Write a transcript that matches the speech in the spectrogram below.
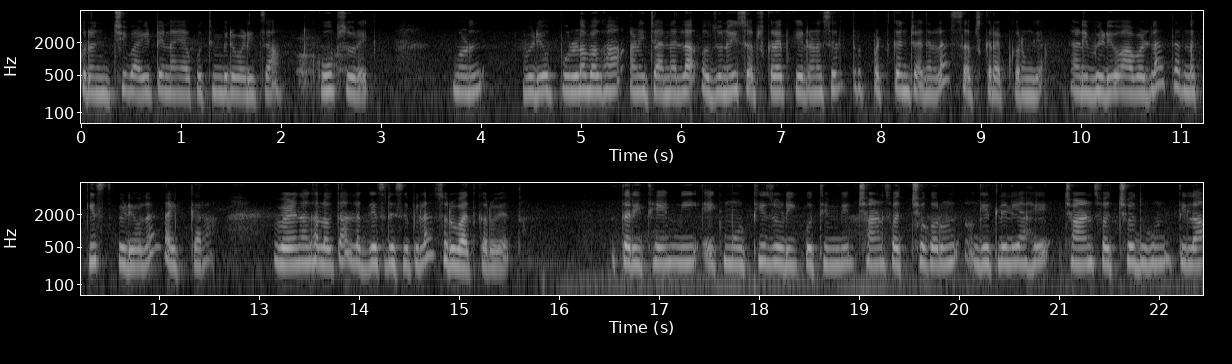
क्रंची वाईट आहे ना या कोथिंबीर वडीचा. खूप सुरेख. म्हणून व्हिडिओ पूर्ण बघा आणि चॅनलला अजूनही सबस्क्राईब केलं नसेल तर पटकन चॅनलला सबस्क्राईब करून घ्या. आणि व्हिडिओ आवडला तर नक्कीच व्हिडिओला लाईक करा. वेळ न घालवता लगेच रेसिपीला सुरुवात करूयात. तर इथे मी एक मोठी जोडी कोथिंबीर छान स्वच्छ करून घेतलेली आहे. छान स्वच्छ धुवून तिला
